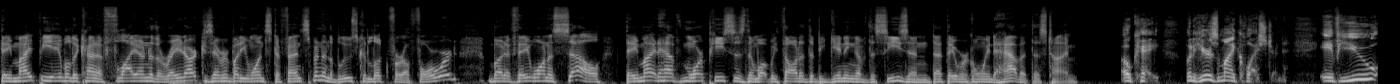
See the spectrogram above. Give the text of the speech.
they might be able to kind of fly under the radar because everybody wants defensemen and the Blues could look for a forward. But if they want to sell, they might have more pieces than what we thought at the beginning of the season that they were going to have at this time. Okay, but here's my question. If you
